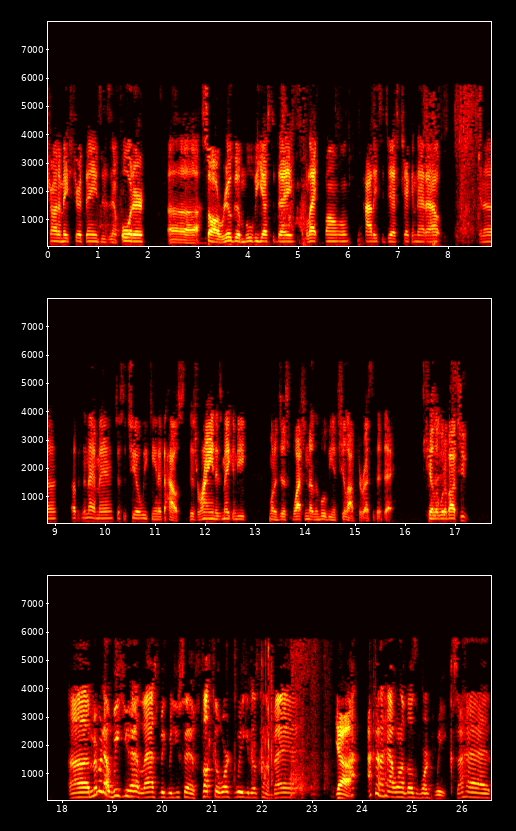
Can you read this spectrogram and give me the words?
trying to make sure things is in order. Uh, saw a real good movie yesterday, Black Phone. Highly suggest checking that out. And, uh, other than that, man, just a chill weekend at the house. This rain is making me want to just watch another movie and chill out for the rest of the day. Killer, what about you? Uh, remember that week you had last week where you said fuck the work week and it was kind of bad? Yeah. I, I kind of had one of those work weeks. I had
